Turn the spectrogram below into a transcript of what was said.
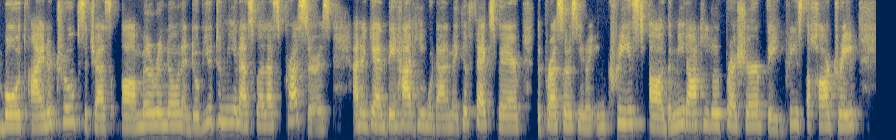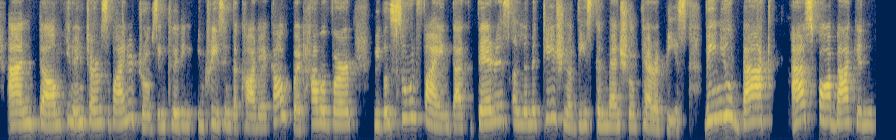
both inotropes such as uh, milrinone and dobutamine, as well as pressors. And again, they had hemodynamic effects where the pressors, you know, increased uh, the mean arterial pressure, they increased the heart rate, and um, you know, in terms of inotropes, including increasing the cardiac output. However, we will soon find that there is a limitation of these conventional therapies. We knew back as far back in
